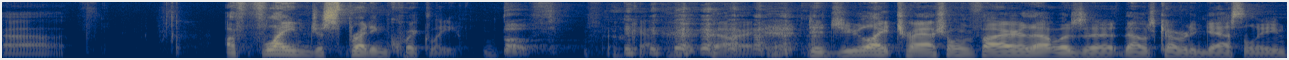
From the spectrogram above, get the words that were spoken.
uh, a flame just spreading quickly? Both. Okay. All right. Did you light trash on fire that was uh, that was covered in gasoline?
